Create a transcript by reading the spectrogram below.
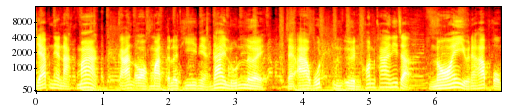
แยบเนี่ยหนักมาก การออกหมัดแต่ละทีเนี่ยได้ลุ้นเลย แต่อาวุธอื่นๆ ค่อนข้างที่จะน้อยอยู่นะครับผม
